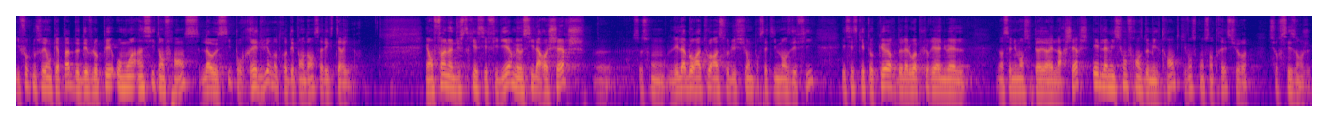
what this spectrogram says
il faut que nous soyons capables de développer au moins un site en France, là aussi pour réduire notre dépendance à l'extérieur. Et enfin, l'industrie et ses filières, mais aussi la recherche. Ce sont les laboratoires à solutions pour cet immense défi. Et c'est ce qui est au cœur de la loi pluriannuelle l'enseignement supérieur et de la recherche et de la mission France 2030 qui vont se concentrer sur, ces enjeux.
